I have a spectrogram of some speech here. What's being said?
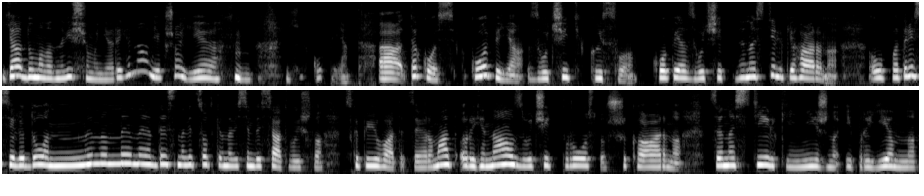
я думала, навіщо мені оригінал, якщо є, є копія. А, так ось, копія звучить кисло. Копія звучить не настільки гарно. У Патрісі Лідо не, не, не, не десь на відсотків на 80 вийшло скопіювати цей аромат. Оригінал звучить просто шикарно. Це настільки ніжно і приємно,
